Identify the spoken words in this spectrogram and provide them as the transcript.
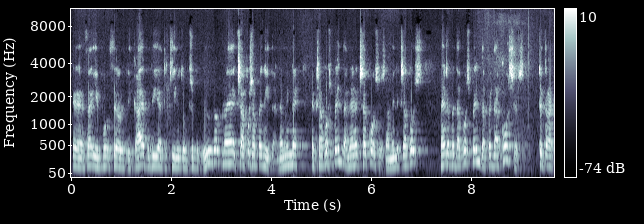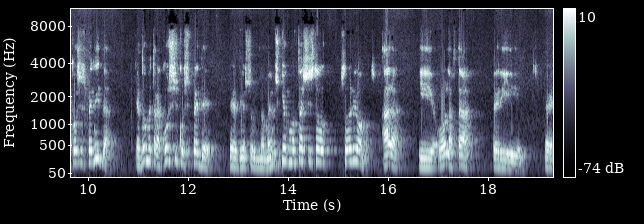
ε, θα, υπο, θεωρητικά, επειδή η Αττική είναι το μισό του πλοίου, πρέπει να είναι 650. Να μην είναι 650, να είναι 600. Να μην είναι 600, να είναι 550, 500, 450. Εδώ με 325 ε, διασωληνωμένους και έχουμε φτάσει στο, στο όριό μας. Άρα η, όλα αυτά περί ε,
